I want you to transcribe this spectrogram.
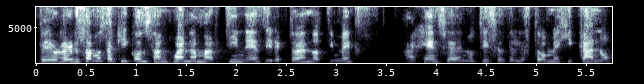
Pero regresamos aquí con San Juana Martínez, directora de Notimex, agencia de noticias del Estado mexicano,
